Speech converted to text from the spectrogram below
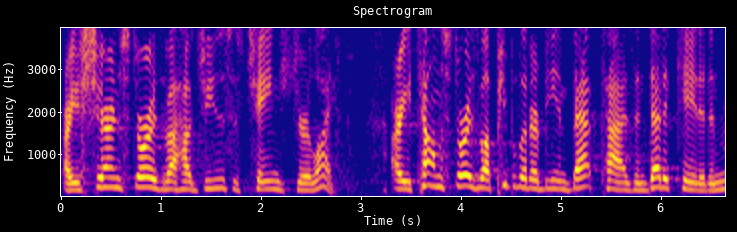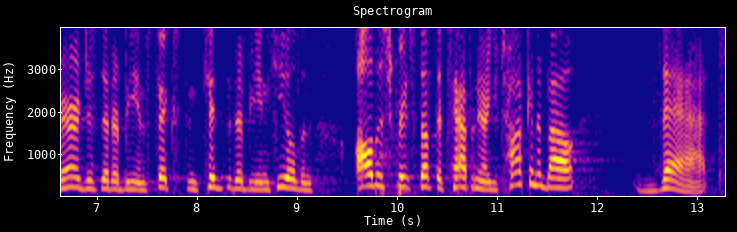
Are you sharing stories about how Jesus has changed your life? Are you telling stories about people that are being baptized and dedicated, and marriages that are being fixed, and kids that are being healed, and all this great stuff that's happening? Are you talking about that?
